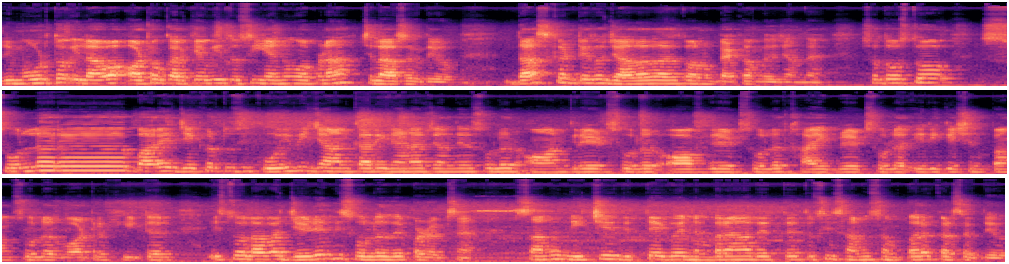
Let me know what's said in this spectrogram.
ਰਿਮੋਟ ਤੋਂ ਇਲਾਵਾ ਆਟੋ ਕਰਕੇ ਵੀ ਤੁਸੀਂ ਇਹਨੂੰ ਆਪਣਾ ਚਲਾ ਸਕਦੇ ਹੋ। 10 ਘੰਟੇ ਤੋਂ ਜ਼ਿਆਦਾ ਦਾ ਤੁਹਾਨੂੰ ਬੈਕਅਪ ਮਿਲ ਜਾਂਦਾ ਹੈ। ਸੋ ਦੋਸਤੋ ਸੋਲਰ ਬਾਰੇ ਜੇਕਰ ਤੁਸੀਂ ਕੋਈ ਵੀ ਜਾਣਕਾਰੀ ਲੈਣਾ ਚਾਹੁੰਦੇ ਹੋ solar on grid solar off grid solar hybrid solar irrigation pump solar water heater ਇਸ ਤੋਂ ਇਲਾਵਾ ਜਿਹੜੇ ਵੀ ਸੋਲਰ ਦੇ ਪ੍ਰੋਡਕਟਸ ਹਨ ਸਾਨੂੰ ਨੀਚੇ ਦਿੱਤੇ ਗਏ ਨੰਬਰਾਂ ਦੇ ਉੱਤੇ ਤੁਸੀਂ ਸਾਨੂੰ ਸੰਪਰਕ ਕਰ ਸਕਦੇ ਹੋ।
